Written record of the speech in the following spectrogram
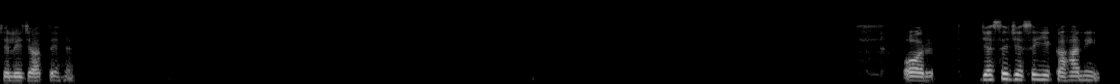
चले जाते हैं। और जैसे जैसे ये कहानी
